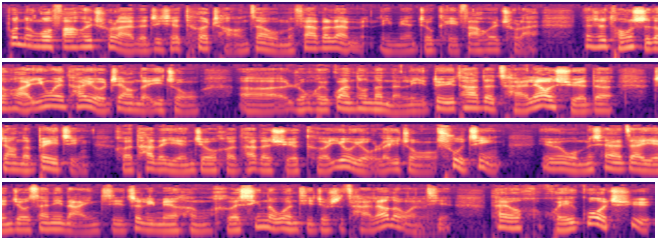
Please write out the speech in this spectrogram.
不能够发挥出来的这些特长，在我们 FabLab 里面就可以发挥出来。但是同时的话，因为他有这样的一种呃融会贯通的能力，对于他的材料学的这样的背景和他的研究和他的学科又有了一种促进。因为我们现在在研究 3D 打印机，这里面很核心的问题就是材料的问题。他又回过去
